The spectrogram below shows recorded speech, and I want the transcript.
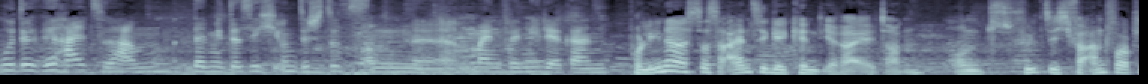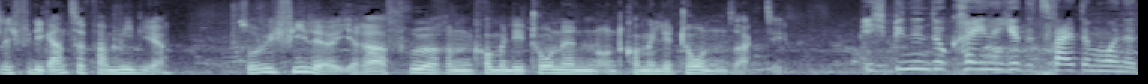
gutes Gehalt zu haben, damit dass ich unterstützen äh, meine Familie kann. Polina ist das einzige Kind ihrer Eltern und fühlt sich verantwortlich für die ganze Familie. So wie viele ihrer früheren Kommilitoninnen und Kommilitonen, sagt sie. Ich bin in der Ukraine jeden zweiten Monat.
